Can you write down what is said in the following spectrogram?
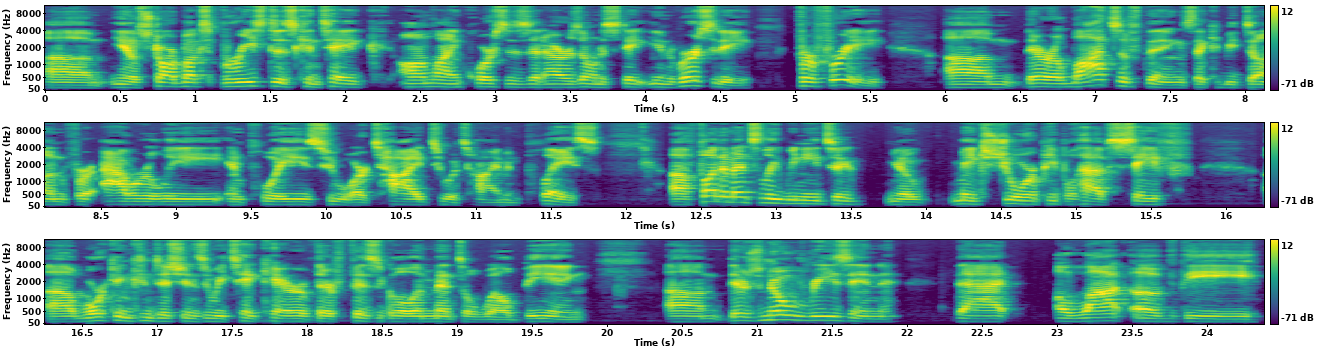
Um, you know, Starbucks baristas can take online courses at Arizona State University for free. Um, there are lots of things that can be done for hourly employees who are tied to a time and place. Uh, fundamentally, we need to you know make sure people have safe uh, working conditions and we take care of their physical and mental well being. Um, there's no reason that a lot of the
